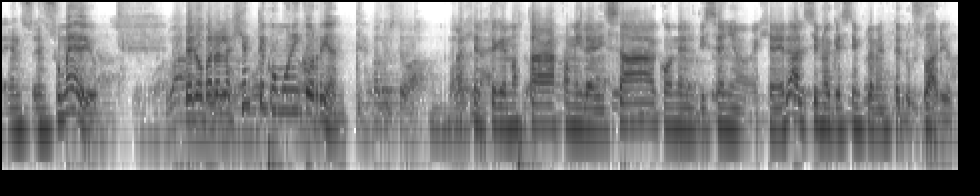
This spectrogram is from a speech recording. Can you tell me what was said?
en, su medio. Pero para la gente común y corriente, la gente que no está familiarizada con el diseño en general, sino que es simplemente el usuario,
